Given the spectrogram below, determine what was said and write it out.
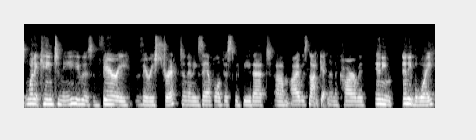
when it came to me, he was very, very strict. And an example of this would be that um, I was not getting in a car with any any boy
